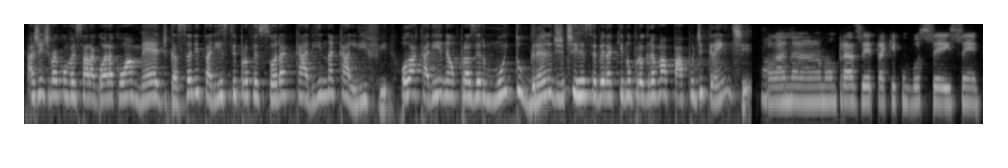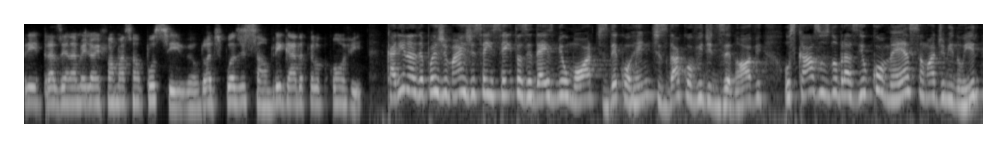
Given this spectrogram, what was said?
a gente vai conversar agora com a médica, sanitarista e professora Karina Calil Malif. Olá, Karina, é um prazer muito grande te receber aqui no programa Papo de Crente. Olá, Nama, um prazer estar aqui com vocês, sempre trazendo a melhor informação possível. Estou à disposição. Obrigada pelo convite. Karina, depois de mais de 610 mil mortes decorrentes da Covid-19, os casos no Brasil começam a diminuir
